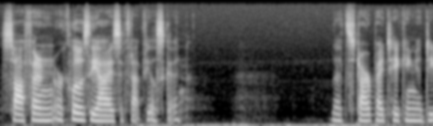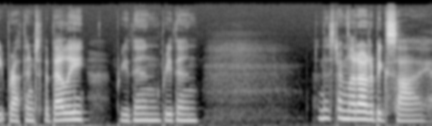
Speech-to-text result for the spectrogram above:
Soften or close the eyes if that feels good. Let's start by taking a deep breath into the belly. Breathe in, breathe in. And this time let out a big sigh.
